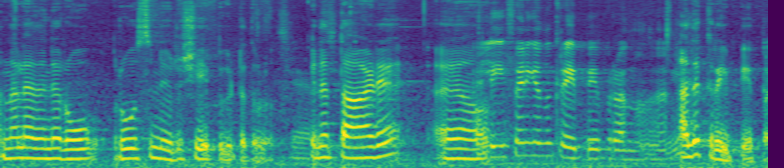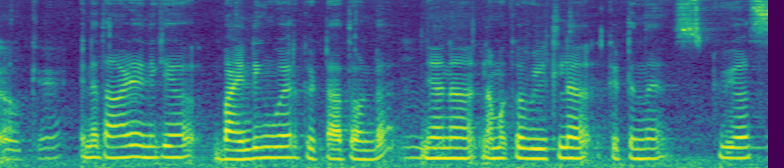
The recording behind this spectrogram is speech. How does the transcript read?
എന്നാലേ അതിന്റെ റോ റോസിന്റെ ഒരു ഷേപ്പ് കിട്ടത്തുള്ളൂ. പിന്നെ താഴെ അത് ക്രേപ്പ് പേപ്പർ പിന്നെ താഴെ എനിക്ക് ബൈൻഡിങ് വയർ കിട്ടാത്തതുകൊണ്ട് ഞാൻ നമുക്ക് വീട്ടിൽ കിട്ടുന്ന സ്ക്വിയേഴ്സ്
